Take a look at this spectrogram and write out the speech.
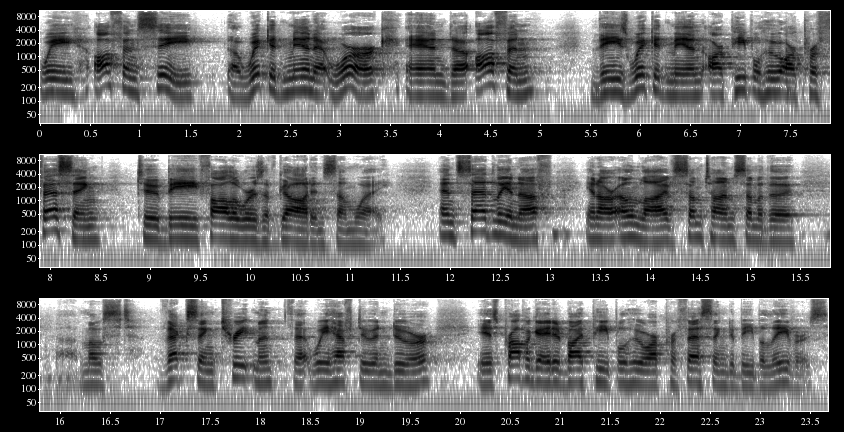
we often see uh, wicked men at work, and uh, often these wicked men are people who are professing to be followers of God in some way. And sadly enough, in our own lives, sometimes some of the uh, most vexing treatment that we have to endure is propagated by people who are professing to be believers.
